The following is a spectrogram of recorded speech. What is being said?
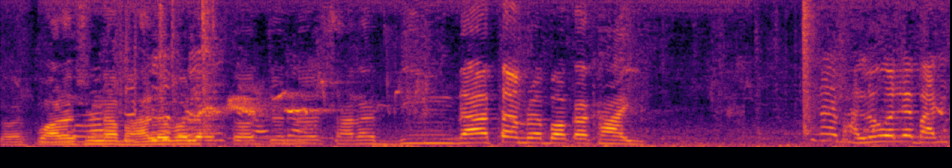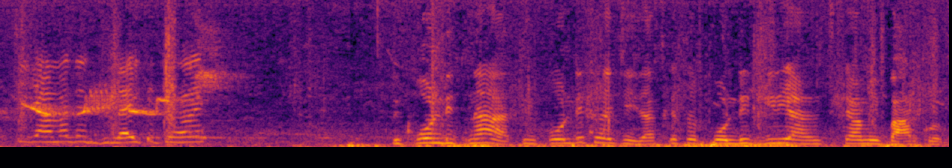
তোর পড়াশোনা ভালো বলে তোর জন্য সারা দিন রাত আমরা বকা খাই। না ভালো বলে বাড়ির থেকে আমাদের ধুলাই খেতে হয়। তুই পন্ডিত না তুই পন্ডিত হয়েছিস আজকে তোর পন্ডিত গিরি আজকে আমি বার করব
